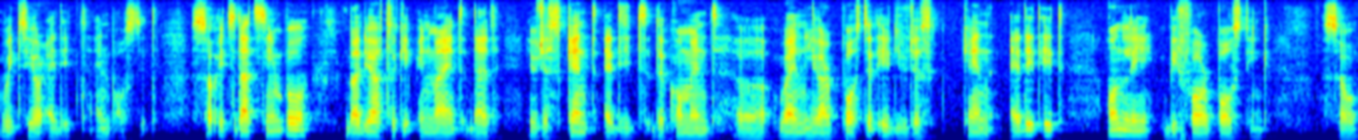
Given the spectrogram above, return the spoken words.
with your edit and post it. So it's that simple, but you have to keep in mind that you just can't edit the comment uh, when you are posted it, you just can edit it only before posting. So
